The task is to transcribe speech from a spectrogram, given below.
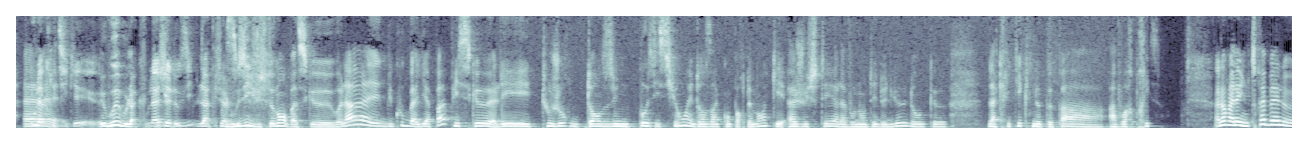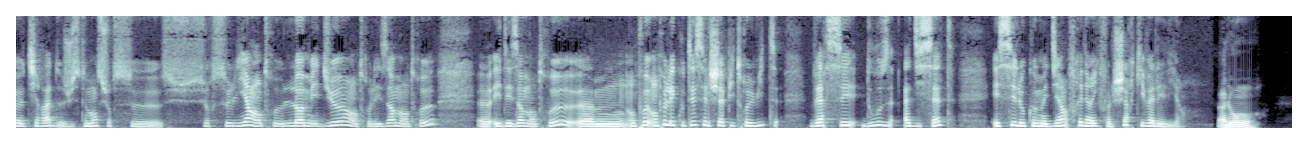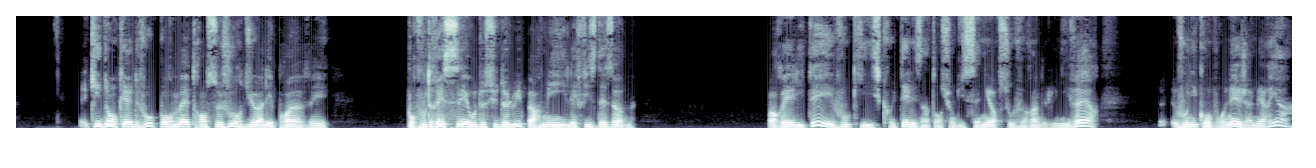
la euh, critiquer. oui, ou la, la jalousie. la jalousie, justement, parce que voilà, et du coup, bah, il n'y a pas, puisqu'elle est toujours dans une position et dans un comportement qui est ajusté à la volonté de Dieu, donc euh, la critique ne peut pas avoir prise. Alors, elle a une très belle tirade, justement, sur ce, sur ce lien entre l'homme et Dieu, entre les hommes entre eux. Euh, et des hommes entre eux. Euh, on peut, on peut l'écouter, c'est le chapitre 8, versets 12 à 17, et c'est le comédien Frédéric Folcher qui va les lire. Allons. Qui donc êtes-vous pour mettre en ce jour Dieu à l'épreuve et pour vous dresser au-dessus de lui parmi les fils des hommes? En réalité, vous qui scrutez les intentions du Seigneur souverain de l'univers, vous n'y comprenez jamais rien.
